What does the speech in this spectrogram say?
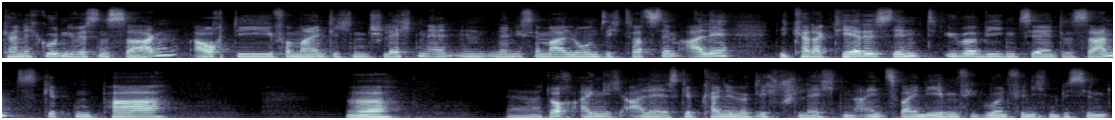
kann ich guten Gewissens sagen. Auch die vermeintlichen schlechten Enden, nenne ich sie mal, lohnen sich trotzdem alle. Die Charaktere sind überwiegend sehr interessant. Es gibt ein paar, äh, ja, doch eigentlich alle. Es gibt keine wirklich schlechten. Ein, zwei Nebenfiguren finde ich ein bisschen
